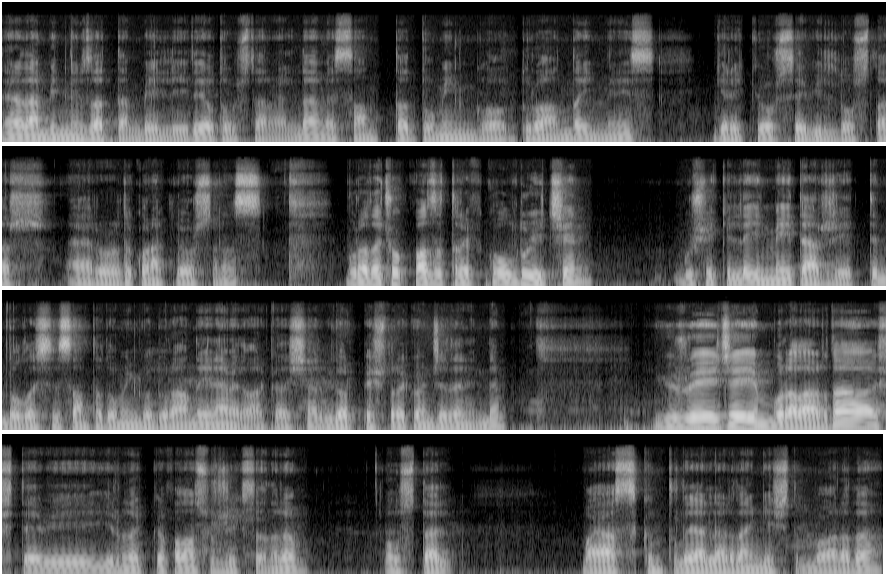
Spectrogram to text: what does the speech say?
Nereden bindiğim zaten belliydi otobüs terminalinden ve Santa Domingo durağında inmeniz gerekiyor sevgili dostlar. Eğer orada konaklıyorsanız. Burada çok fazla trafik olduğu için bu şekilde inmeyi tercih ettim. Dolayısıyla Santa Domingo durağında inemedim arkadaşlar. Bir 4-5 durak önceden indim. Yürüyeceğim buralarda. İşte bir 20 dakika falan sürecek sanırım. Hostel. Bayağı sıkıntılı yerlerden geçtim bu arada.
